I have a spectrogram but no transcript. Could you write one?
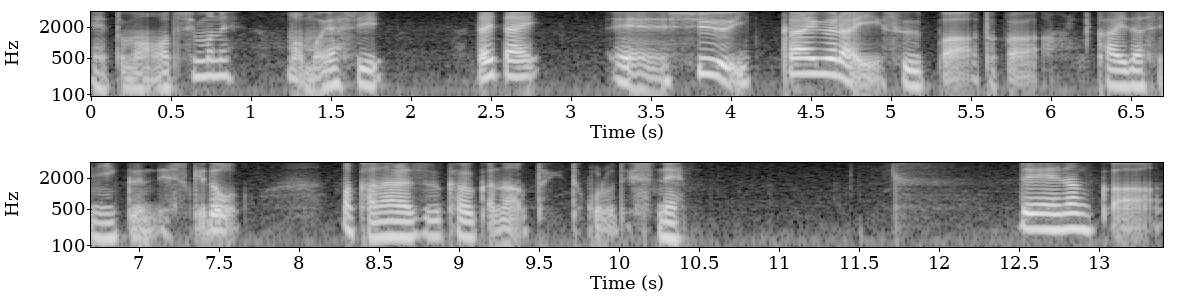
えっ、ー、とまあ私もね、まあもやし大体、えー、週1回ぐらいスーパーとか買い出しに行くんですけど、まあ、必ず買うかなというところですね。で、なんか、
